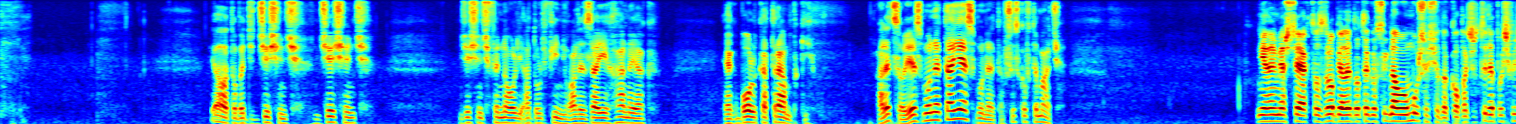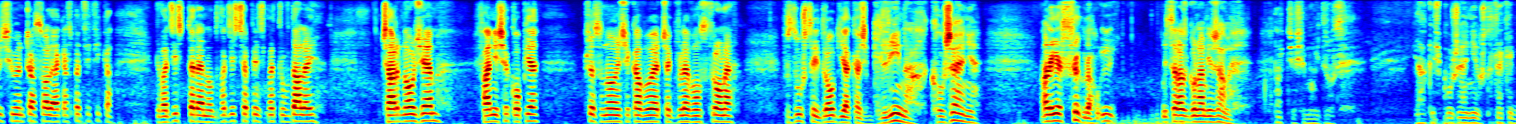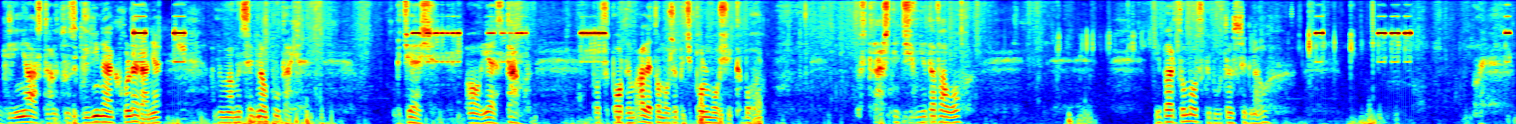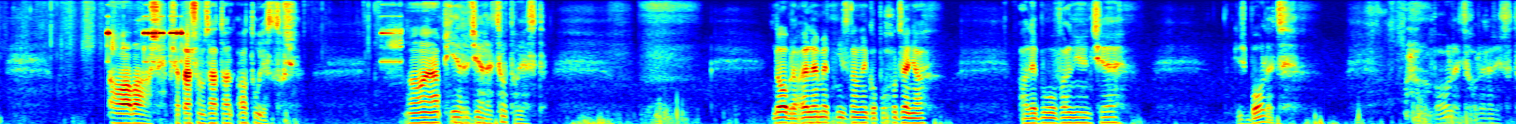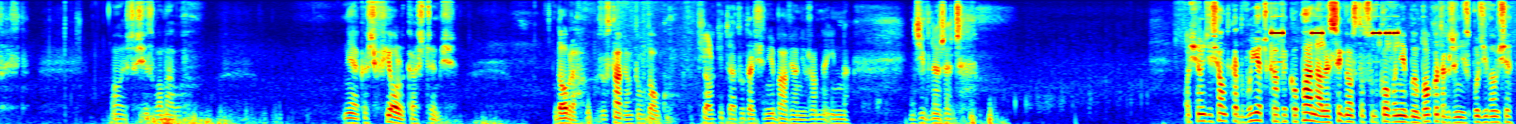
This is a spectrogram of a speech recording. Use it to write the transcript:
Ja, to będzie 10, 10, 10 fenoli Adolfinio, ale zajechane jak, jak bolka trampki. Ale co, jest moneta? Jest moneta, wszystko w temacie. Nie wiem jeszcze jak to zrobię, ale do tego sygnału muszę się dokopać. Już tyle poświęciłem czasu, ale jaka specyfika. 20 terenu, 25 metrów dalej, czarnoziem, fajnie się kopie. Przesunąłem się kawałeczek w lewą stronę, wzdłuż tej drogi jakaś glina, korzenie ale jest sygnał i, i zaraz go namierzamy. Patrzcie się moi drodzy, jakieś korzenie już to takie gliniaste, ale to jest glina jak cholera, nie? A my mamy sygnał tutaj, gdzieś, o jest tam, pod spodem, ale to może być polmosik, bo strasznie dziwnie dawało i bardzo mocny był ten sygnał. O Boże, przepraszam za to, ale o tu jest coś. No ja pierdzielę, co to jest? Dobra, element nieznanego pochodzenia, ale było walnięcie. Jakiś bolec. Bolec, cholera wie co to jest. O, jeszcze się złamało. Nie, jakaś fiolka z czymś. Dobra, zostawiam to w dołku. Fiolki to ja tutaj się nie bawię, ani w żadne inne dziwne rzeczy. 82 wykopana, ale sygnał stosunkowo niegłęboko, także nie spodziewam się,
